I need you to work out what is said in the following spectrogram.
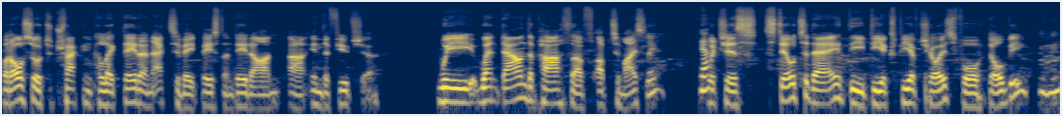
but also to track and collect data and activate based on data on uh, in the future. We went down the path of Optimizely, Yeah. which is still today the DXP of choice for Dolby. Mhm.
